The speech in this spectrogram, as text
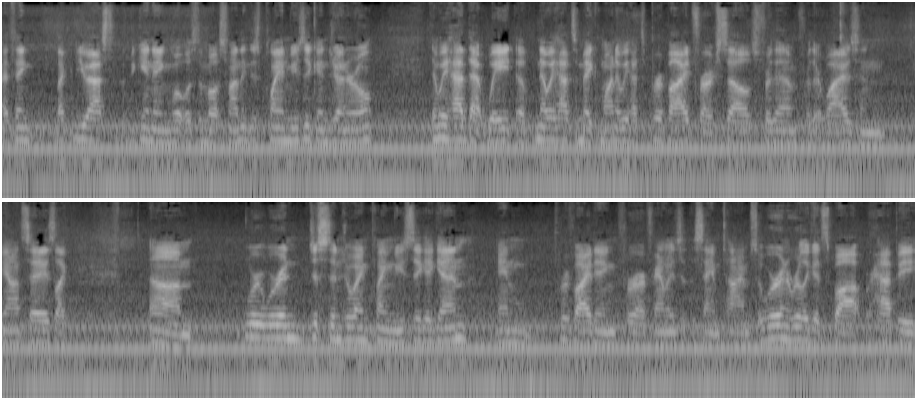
I think, like you asked at the beginning, what was the most fun? I think just playing music in general. Then we had that weight of now we have to make money, we have to provide for ourselves, for them, for their wives and fiancés. Like um, we're we're in, just enjoying playing music again and providing for our families at the same time. So we're in a really good spot. We're happy.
